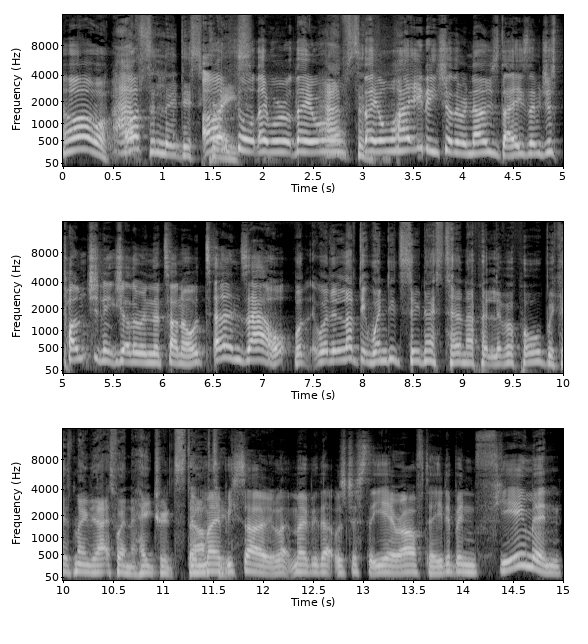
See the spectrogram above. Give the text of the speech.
Oh, Absolute I disgrace. I thought they were they were all, they all hated each other in those days. They were just punching each other in the tunnel. It turns out, well, well, I loved it. When did Souness turn up at Liverpool? Because maybe that's when the hatred started. maybe so. Like maybe that was just the year after. He'd have been fuming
